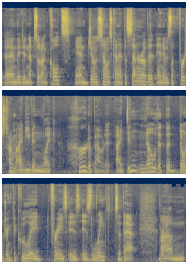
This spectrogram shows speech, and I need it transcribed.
And they did an episode on cults, and Jonestown was kind of at the center of it. And it was the first time I'd even like heard about it. I didn't know that the "Don't drink the Kool Aid" phrase is is linked to that. Um,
